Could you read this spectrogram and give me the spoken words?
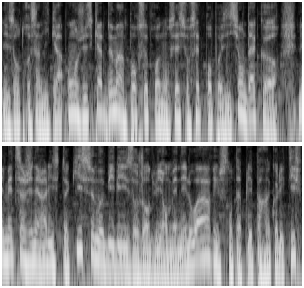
Les autres syndicats ont jusqu'à demain pour se prononcer sur cette proposition d'accord. Les médecins généralistes qui se mobilisent aujourd'hui en Maine-et-Loire, ils sont appelés par un collectif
